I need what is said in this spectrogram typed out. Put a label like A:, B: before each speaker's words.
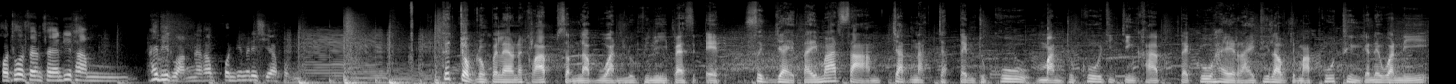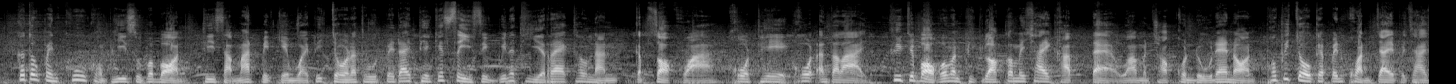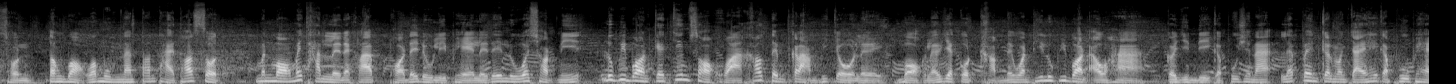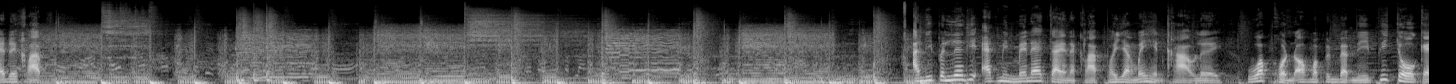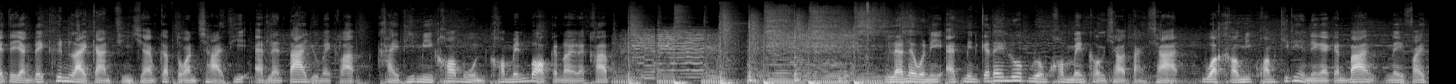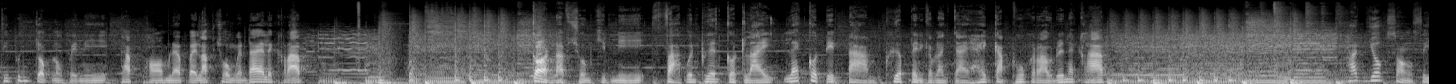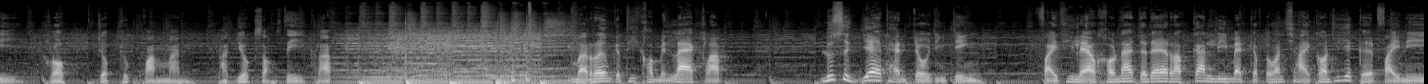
A: ขอโทษแฟนๆที่ทำให้ผิดหวังนะครับ คนที่ไม่ได้เชียร์ผม
B: ก็จบลงไปแล้วนะครับสำหรับวันลุมพินี 81 ศึกใหญ่ไตรมาส 3 จัดหนักจัดเต็มทุกคู่ มันทุกคู่จริง ๆ ครับ แต่คู่ไฮไลท์ที่เราจะมาพูดถึงกันในวันนี้ ก็ต้องเป็นคู่ของพี่ซูเปอร์บอลที่สามารถปิดเกมไว้พี่โจนัทวุฒิไปได้เพียงแค่ 40 วินาทีแรกเท่านั้น กับศอกขวา โคตรเท่โคตรอันตรายคือจะบอกว่ามันพลิกล็อกก็ไม่ใช่ครับ แต่ว่ามันช็อกคนดูแน่นอน เพราะพี่โจแกเป็นขวัญใจประชาชน ต้องบอกว่ามุมนั้นตอนถ่ายทอดสด มันมองไม่ทันเลยนะครับ พอได้ดูรีเพย์เลยได้รู้ว่าช็อตนี้ ลูกพี่บอลแกจิ้มศอกขวาเข้าเต็มกรามพี่โจเลย บอกแล้วอย่ากดขำในวันที่ลูกพี่บอลเอาฮาก็ยินดีกับผู้ชนะ และเป็นกำลังใจให้กับผู้แพ้ด้วยครับ นี้เป็นเรื่องที่แอดมินไม่แน่ใจนะครับ เพราะยังไม่เห็นข่าวเลย ว่าผลออกมาเป็นแบบนี้ พี่โจแกจะยังได้ขึ้นรายการชิงแชมป์กับตะวันฉายที่แอตแลนตาอยู่ไหมครับ ใครที่มีข้อมูลคอมเมนต์บอกกันหน่อยนะครับแล้วในวันนี้แอดมินก็ได้รวบรวมคอมเมนต์ของชาวต่างชาติ ว่าเขามีความคิดเห็นยังไงกันบ้าง ในไฟที่เพิ่งจบลงไปนี้ ถ้าพร้อมแล้วไปรับชมกันได้เลยครับ ก่อนรับชมคลิปนี้ฝากเพื่อนๆกดไลค์และกดติดตามเพื่อเป็นกำลังใจให้กับพวกเราด้วยนะครับ พักยก 2-4 ครบ จบทุกความมัน พักยก 2-4 ครับ มาเริ่มกันที่คอมเมนต์แรกครับ รู้สึกแย่แทนโจจริง ๆ ไฟที่แล้วเขาน่าจะได้รับการรีแมตช์กับตะวันฉายก่อนที่จะเกิดไฟนี้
